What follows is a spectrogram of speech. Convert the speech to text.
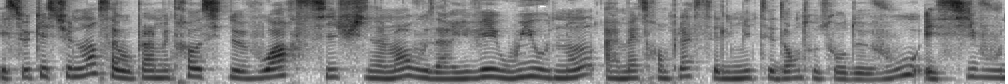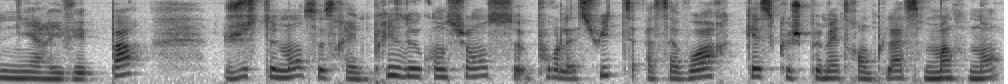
Et ce questionnement, ça vous permettra aussi de voir si finalement vous arrivez oui ou non à mettre en place ces limites aidantes autour de vous. Et si vous n'y arrivez pas, justement, ce sera une prise de conscience pour la suite, à savoir qu'est-ce que je peux mettre en place maintenant,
